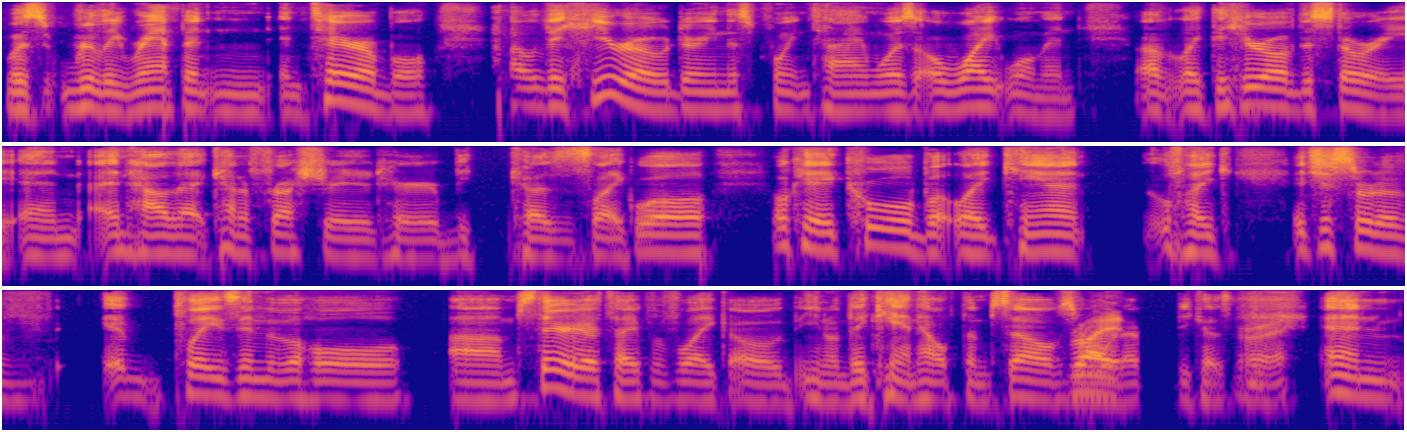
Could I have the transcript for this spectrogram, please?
was really rampant and, and terrible how the hero during this point in time was a white woman, of like the hero of the story, and and how that kind of frustrated her because it's like, well, okay, cool, but like can't like it just sort of it plays into the whole um, stereotype of like, oh, you know, they can't help themselves or Right. whatever because right. and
